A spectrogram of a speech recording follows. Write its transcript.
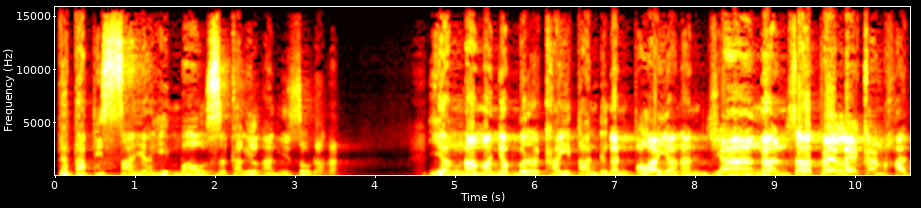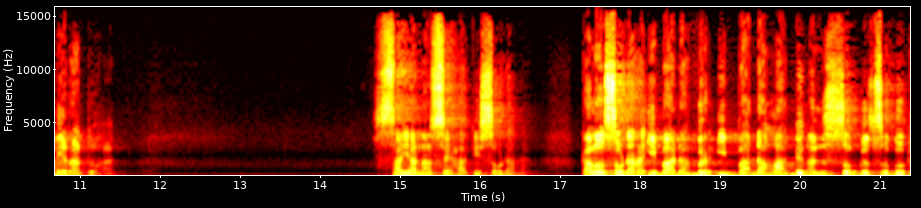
tetapi saya himbau sekali lagi saudara. Yang namanya berkaitan dengan pelayanan. Jangan sepelekan hadirat Tuhan. Saya nasihati saudara. Kalau saudara ibadah, beribadahlah dengan sungguh-sungguh.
